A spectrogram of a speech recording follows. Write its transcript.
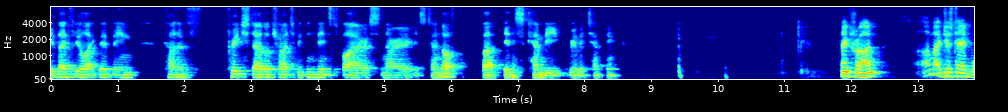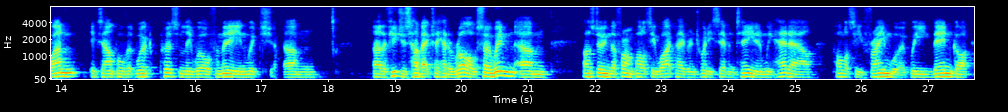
If they feel like they're being kind of preached at or tried to be convinced via a scenario, it's turned off, but it can be really tempting. Thanks, Ryan. I might just add one example that worked personally well for me in which um, uh, the Futures Hub actually had a role. So when um, I was doing the foreign policy white paper in 2017 and we had our policy framework, we then got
